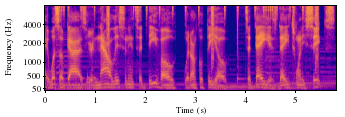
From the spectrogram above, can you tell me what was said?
Hey, what's up, guys? You're now listening to Devo with Uncle Theo. Today is day 26,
